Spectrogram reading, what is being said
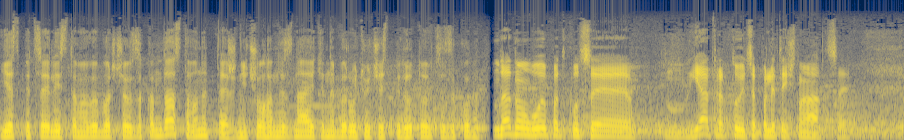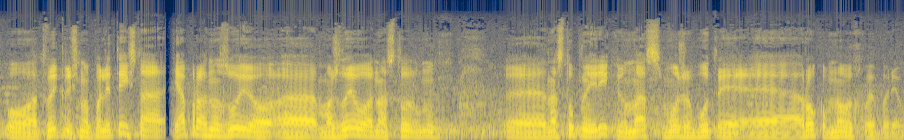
є спеціалістами виборчого законодавства. Вони теж нічого не знають і не беруть участь в підготовці закону. В даному випадку це я трактую це політична акція. От, виключно політична. Я прогнозую, е, можливо, наступ, ну, е, наступний рік у нас може бути е, роком нових виборів.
